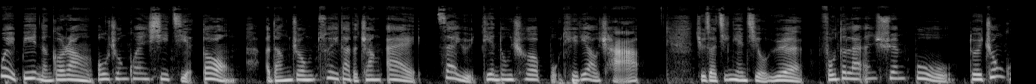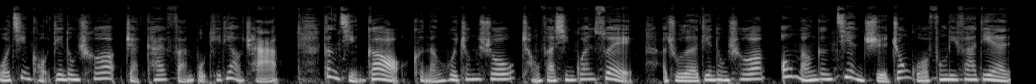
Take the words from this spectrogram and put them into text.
未必能够让欧中关系解冻，而当中最大的障碍在于电动车补贴调查。就在今年九月，冯德莱恩宣布对中国进口电动车展开反补贴调查，更警告可能会征收惩罚性关税。而除了电动车，欧盟更禁止中国风力发电、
